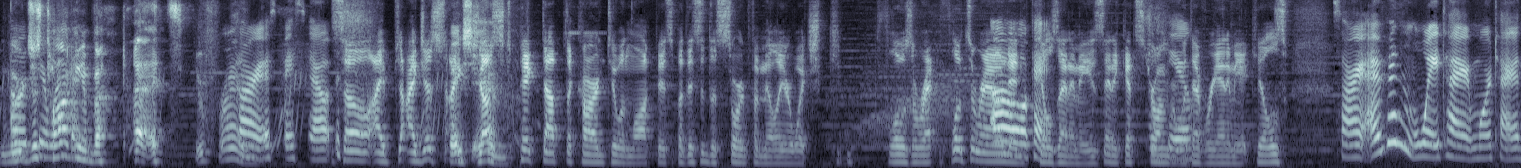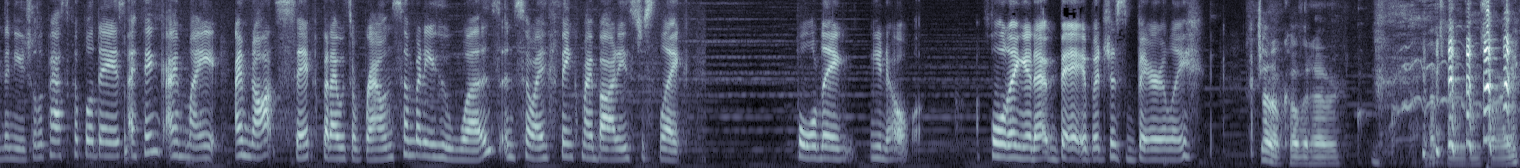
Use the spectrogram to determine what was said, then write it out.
We're it's just talking weapon. about that. It's your friend. Sorry, I spaced out. So I, I just, I just in. picked up the card to unlock this, but this is the sword familiar, which k- flows around, floats around, Oh, and okay. kills enemies, and it gets stronger with every enemy it kills. Sorry, I've been way tired, more tired than usual the past couple of days. I think I might, I'm not sick, but I was around somebody who was, and so I think my body's just like holding, you know, holding it at bay, but just barely. Shut up, COVID haver. That's rude. I'm sorry.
